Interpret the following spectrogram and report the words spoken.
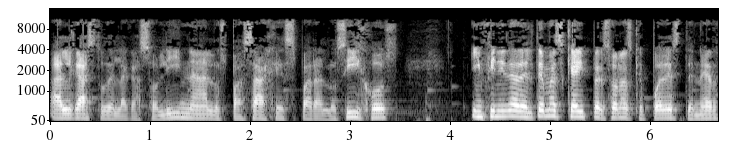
al gasto de la gasolina, los pasajes para los hijos, infinidad. El tema es que hay personas que puedes tener,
